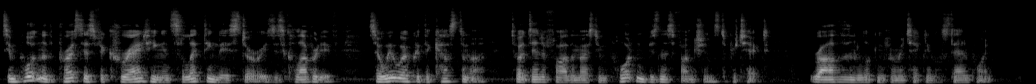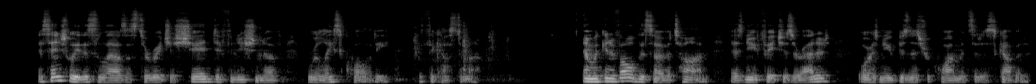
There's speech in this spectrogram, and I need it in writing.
It's important that the process for creating and selecting these stories is collaborative, so we work with the customer to identify the most important business functions to protect, rather than looking from a technical standpoint. Essentially, this allows us to reach a shared definition of release quality with the customer. And we can evolve this over time as new features are added or as new business requirements are discovered.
